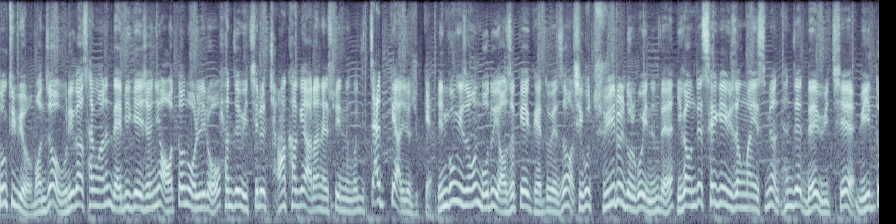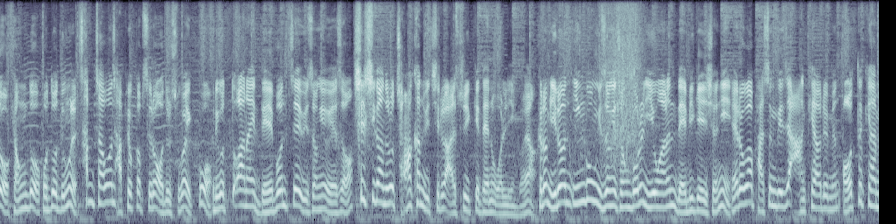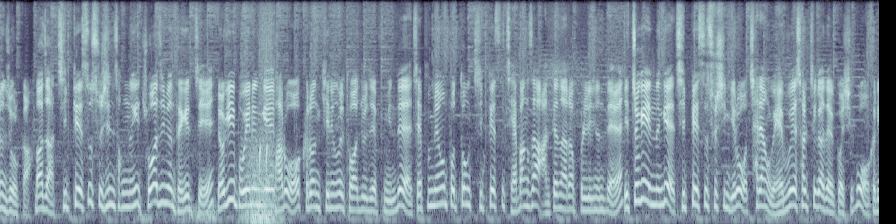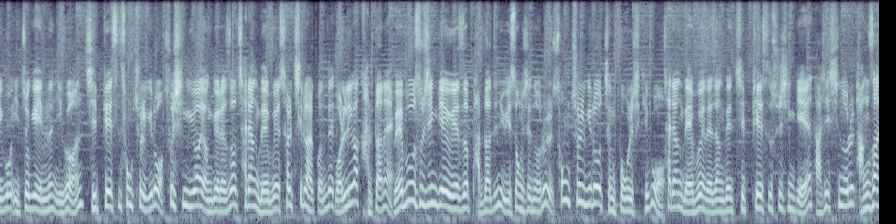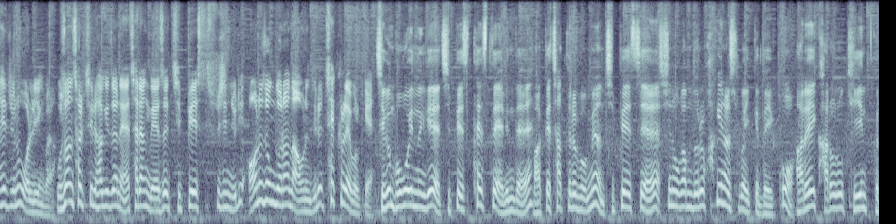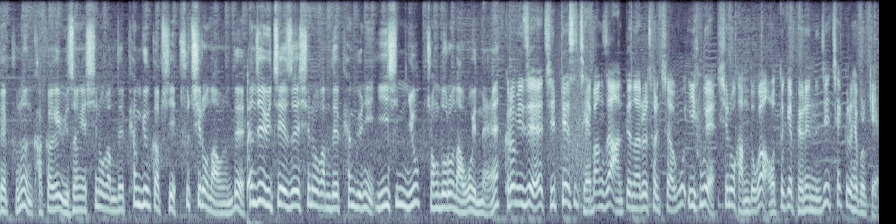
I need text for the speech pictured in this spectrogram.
동티뷰. 먼저 우리가 사용하는 내비게이션이 어떤 원리로 현재 위치를 정확하게 알아낼 수 있는 건지 짧게 알려줄게. 인공위성은 모두 6개의 궤도에서 지구 주위를 돌고 있는데 이 가운데 3개의 위성만 있으면 현재 내 위치에 위도, 경도, 고도 등을 3차원 좌표값으로 얻을 수가 있고 그리고 또 하나의 네 번째 위성에 의해서 실시간으로 정확한 위치를 알 수 있게 되는 원리인 거야. 그럼 이런 인공위성의 정보를 이용하는 내비게이션이 에러가 발생되지 않게 하려면 어떻게 하면 좋을까? 맞아. GPS 수신 성능이 좋아지면 되겠지. 여기 보이는 게 바로 그런 기능을 도와줄 제품인데 제품명은 보통 GPS 재방사 안테나라 불리는데 이쪽에 있는 게 GPS 수신기로 차량 외부에 설치가 될 것이고 그리고 이쪽에 있는 이건 GPS 송출기로 수신기와 연결해서 차량 내부에 설치를 할 건데 원리가 간단해. 외부 수신기에 의해서 받아진 위성 신호를 송출기로 증폭을 시키고 차량 내부에 내장된 GPS 수신기에 다시 신호를 방사해주는 원리인 거야. 우선 설치를 하기 전에 차량 내에서 GPS 수신율이 어느 정도나 나오는지를 체크를 해볼게. 지금 보고 있는 게 GPS 테스트 앱인데 막대 차트를 보면 GPS의 신호감도를 확인할 수가 있게 돼 있고 아래의 가로로 긴 그래프는 각각의 위성의 신호감도의 평균값이 수치로 나오는데 현재 위치에서의 신호감도의 평균이 26 정도로 나오고 있네. 그럼 이제 GPS 재방사 안테나를 설치하고 이후에 신호 감도가 어떻게 변했는지 체크를 해볼게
